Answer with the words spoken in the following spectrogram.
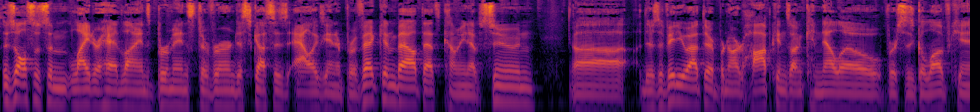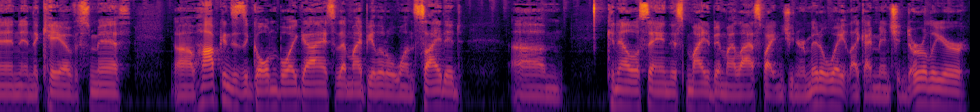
There's also some lighter headlines. Bermane Stiverne discusses Alexander Povetkin bout. That's coming up soon. Uh, there's a video out there, Bernard Hopkins on Canelo versus Golovkin in the KO of Smith. Um, Hopkins is a Golden Boy guy, so that might be a little one sided. Um, Canelo saying this might have been my last fight in junior middleweight, like I mentioned earlier.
